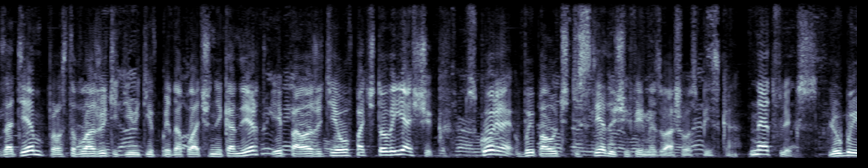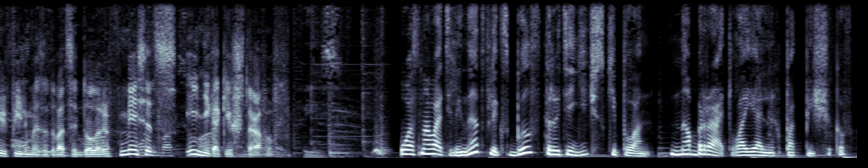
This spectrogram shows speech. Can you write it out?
Затем просто вложите DVD в предоплаченный конверт и положите его в почтовый ящик. Вскоре вы получите следующий фильм из вашего списка. Netflix. Любые фильмы за 20 долларов в месяц и никаких штрафов. У основателей Netflix был стратегический план – набрать лояльных подписчиков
